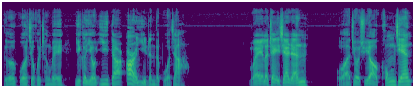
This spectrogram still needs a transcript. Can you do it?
德国就会成为一个有一点二亿人的国家。为了这些人，我就需要空间。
